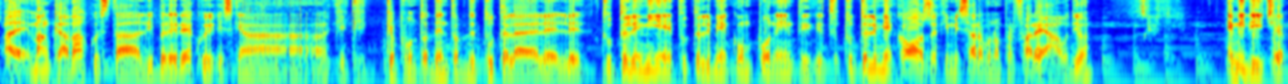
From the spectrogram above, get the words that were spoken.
Eh, mancava questa libreria qui che si chiama che, che, che appunto dentro de tutte, le, le, tutte, le mie, tutte le mie componenti tutte le mie cose che mi servono per fare audio e mi dice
